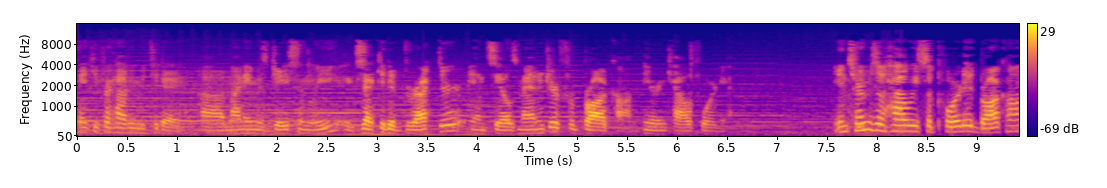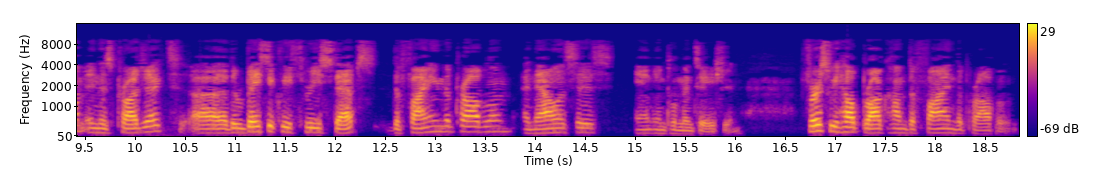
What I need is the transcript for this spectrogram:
Thank you for having me today. Uh, my name is Jason Lee, Executive Director and Sales Manager for Broadcom here in California. In terms of how we supported Broadcom in this project, uh, there were basically three steps defining the problem, analysis, and implementation. First, we helped Broadcom define the problem,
